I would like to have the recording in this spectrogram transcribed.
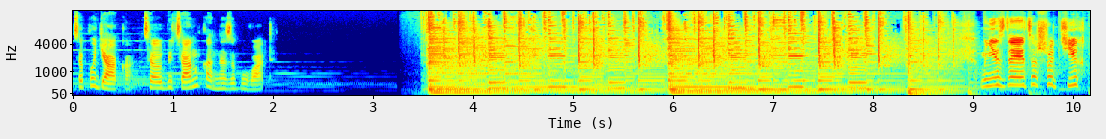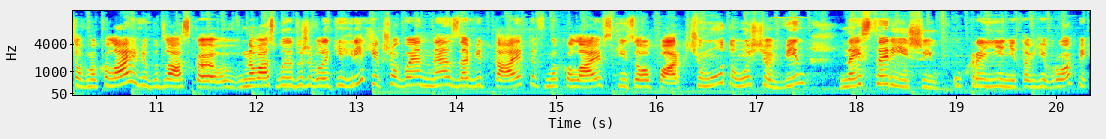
Це подяка, це обіцянка не забувати. Мені здається, що ті, хто в Миколаєві, будь ласка, на вас буде дуже великий гріх, якщо ви не завітаєте в Миколаївський зоопарк. Чому? Тому що він найстаріший в Україні та в Європі.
